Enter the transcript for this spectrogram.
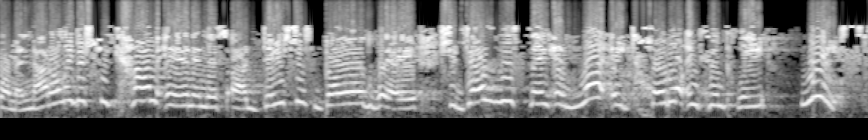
woman. Not only does she come in in this audacious, bold way, she does this thing, and what a total and complete waste.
